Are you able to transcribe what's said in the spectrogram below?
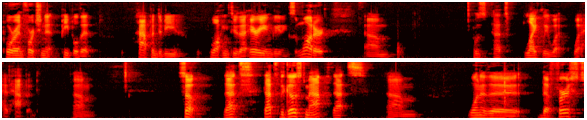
poor unfortunate people that happen to be walking through that area and getting some water um, was that's likely what what had happened. Um, so that's that's the ghost map. That's um, one of the the first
